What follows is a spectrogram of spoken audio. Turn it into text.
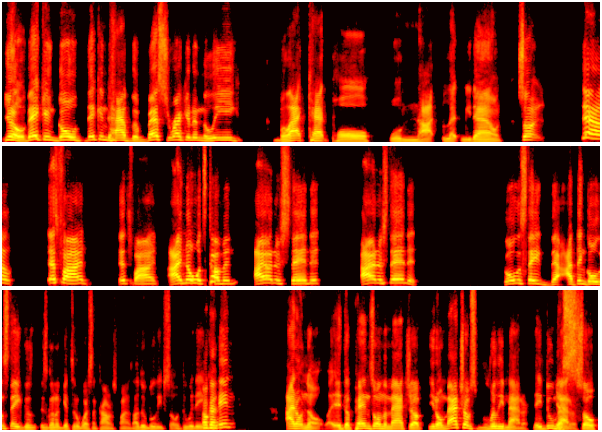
you know, they can go, they can have the best record in the league. Black Cat Paul will not let me down. So, yeah, that's fine. It's fine. I know what's coming. I understand it. I understand it. Golden State, that- I think Golden State is- is going to get to the Western Conference Finals. I do believe so. Do they Okay. win? I don't know. It depends on the matchup. You know, matchups really matter. They do matter. Yes. So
